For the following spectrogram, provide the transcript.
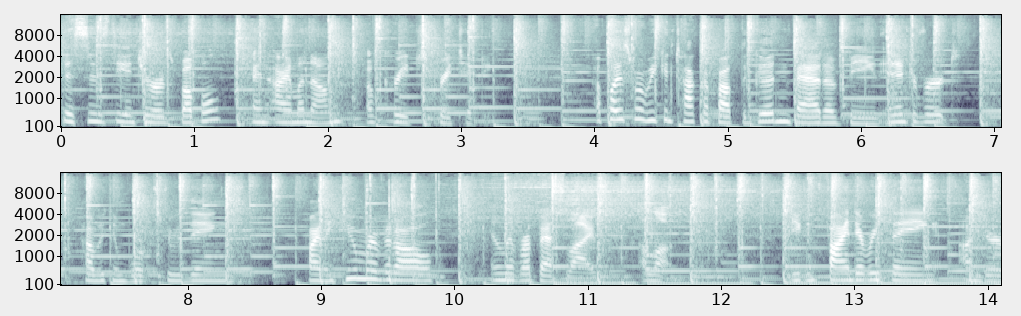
This is the Introverts Bubble, and I'm Anang of Courageous Creativity, a place where we can talk about the good and bad of being an introvert, how we can work through things, find the humor of it all, and live our best lives alone. You can find everything under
